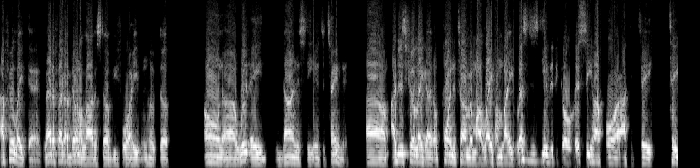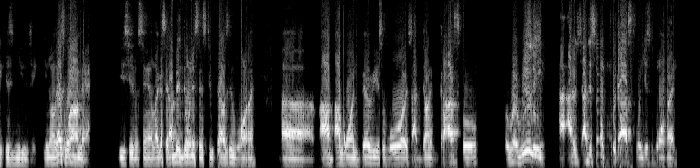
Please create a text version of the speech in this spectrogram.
I feel like that. Matter of fact, I've done a lot of stuff before I even hooked up on uh, with a Dynasty Entertainment. Um, I just feel like at a point in time in my life, I'm like, let's just give it a go. Let's see how far I can take take this music. You know, that's where I'm at. You see what I'm saying? Like I said, I've been doing it since 2001. Uh, I, I won various awards. I've done gospel. But really, I, I, just I just don't put gospel in just one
